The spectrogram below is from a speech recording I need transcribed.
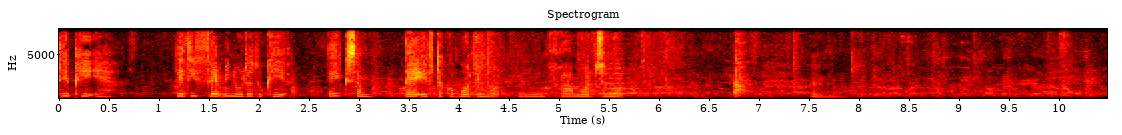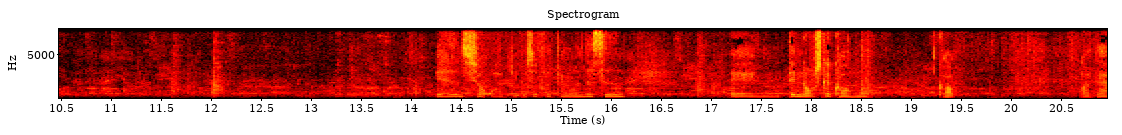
Det er PR. Det er de fem minutter, du giver, ikke? som bagefter går mund i mund, fra mund til mund. Mm. Jeg havde en sjov oplevelse for et par måneder siden. Øhm, den norske konge kom. Og der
